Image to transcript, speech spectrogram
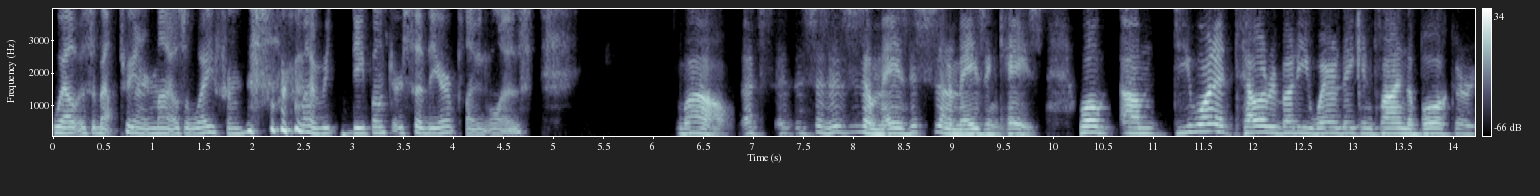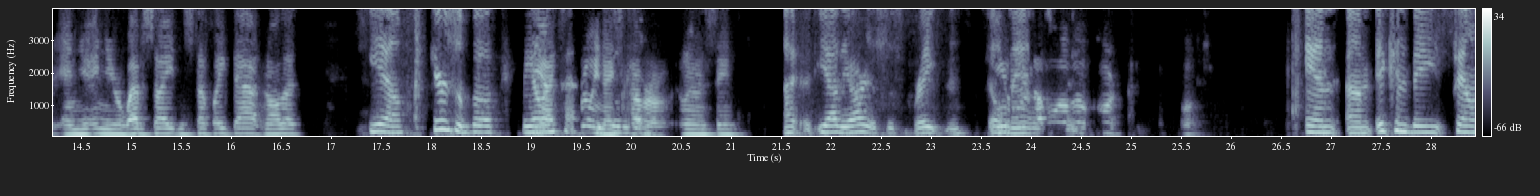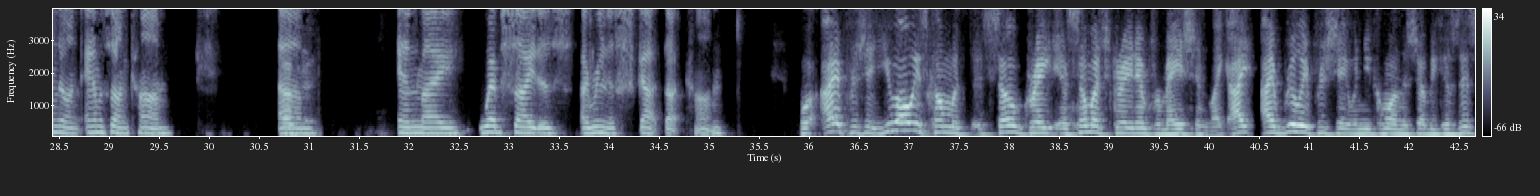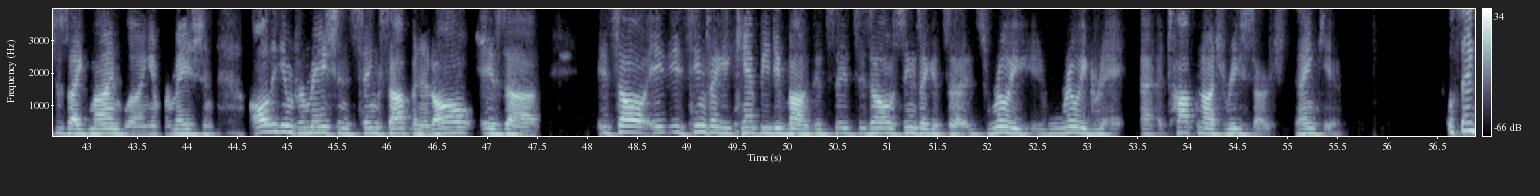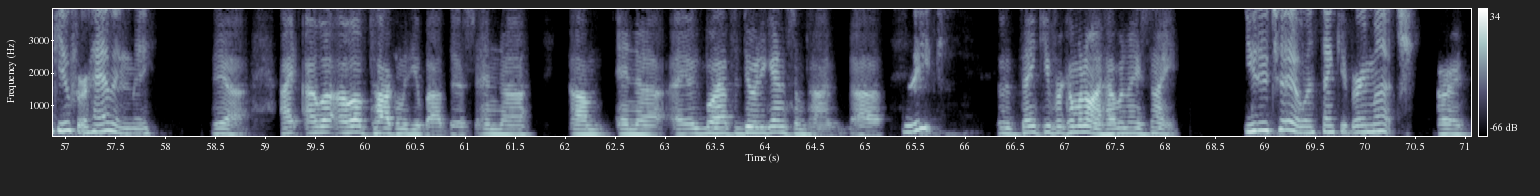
Well, it was about 300 miles away from where my debunker said the airplane was. Wow, that's this is this is amazing. This is an amazing case. Well, um, do you want to tell everybody where they can find the book or and, and your website and stuff like that and all that? Yeah, here's a book. Beyond yeah, it's a really nice cover. Let me see. I, yeah, the artist is great and Phil And um, it can be found on Amazon.com. Um, okay. And my website is irenascott.com. Well, I appreciate you always come with so great and so much great information. Like I, I really appreciate when you come on the show because this is like mind blowing information. All the information syncs up and it all is uh it's all it, it, seems like it can't be debunked. It's it's, it all seems like it's a it's really really great uh, top-notch research. Thank you. Well thank you for having me. Yeah. I i, lo- I love talking with you about this and uh um and uh I, we'll have to do it again sometime. Uh great. thank you for coming on. Have a nice night. You do too and thank you very much. All right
